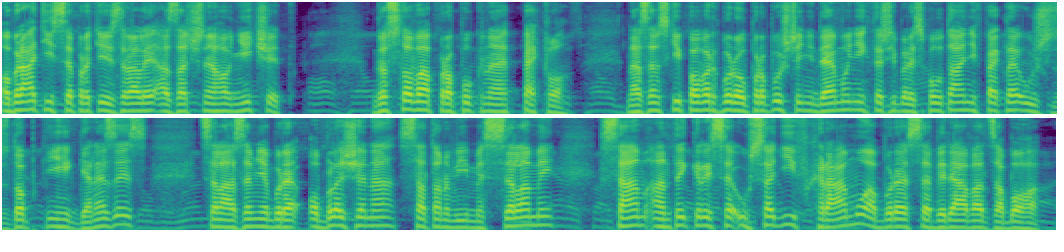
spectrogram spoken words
Obrátí se proti Izraeli a začne ho ničit. Doslova propukne peklo. Na zemský povrch budou propuštěni démoni, kteří byli spoutáni v pekle už z dob knihy Genesis. Celá země bude obležena satanovými silami. Sám Antikrist se usadí v chrámu a bude se vydávat za Boha.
